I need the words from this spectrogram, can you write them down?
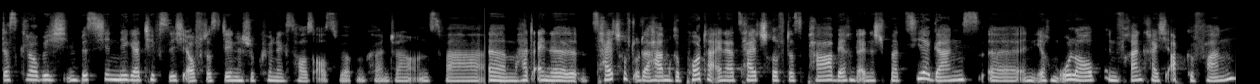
das, glaube ich, ein bisschen negativ sich auf das dänische Königshaus auswirken könnte. Und zwar ähm, hat eine Zeitschrift oder haben Reporter einer Zeitschrift das Paar während eines Spaziergangs äh, in ihrem Urlaub in Frankreich abgefangen angefangen.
